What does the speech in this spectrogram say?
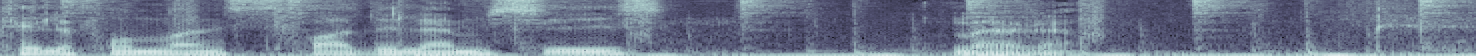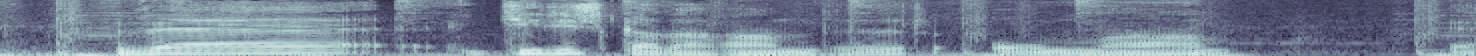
Telefondan istifadə eləmisiniz Bəli. və giriş qadağandır olunan e,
